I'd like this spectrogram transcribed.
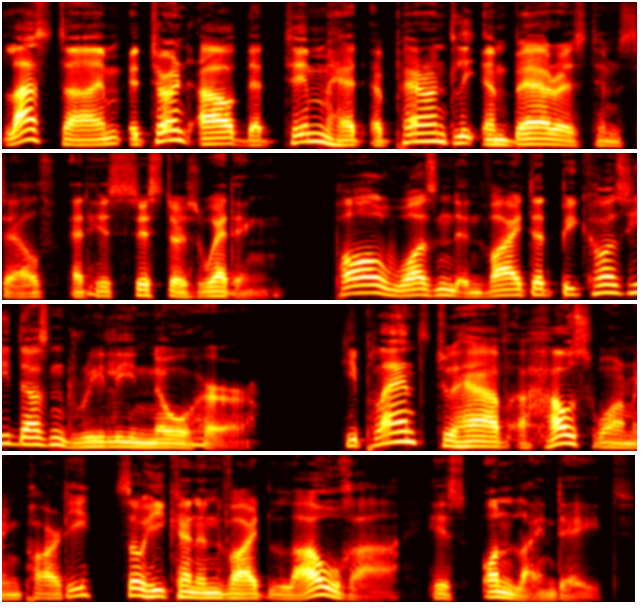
Last time, it turned out that Tim had apparently embarrassed himself at his sister's wedding. Paul wasn't invited because he doesn't really know her. He planned to have a housewarming party so he can invite Laura, his online date.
